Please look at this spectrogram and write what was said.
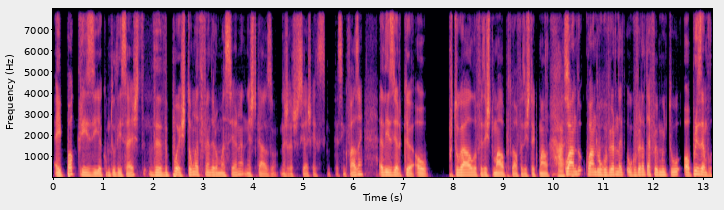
A hipocrisia, como tu disseste, de depois estão a defender uma cena, neste caso nas redes sociais, que é assim que, é assim que fazem, a dizer que ou Portugal fez isto mal, Portugal fez isto mal, Ah, sim. quando, quando o, governo, o governo até foi muito. Ou, por exemplo,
